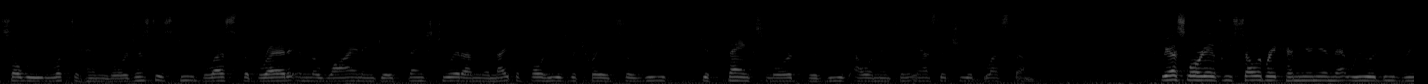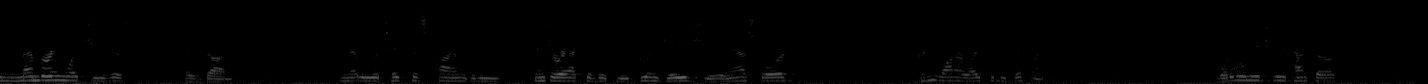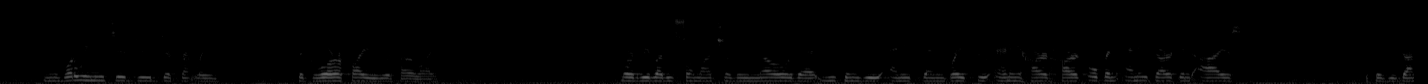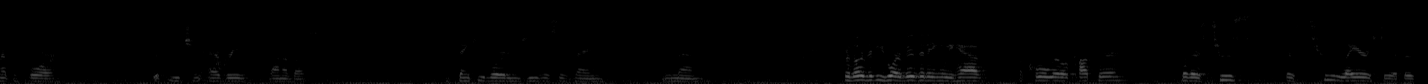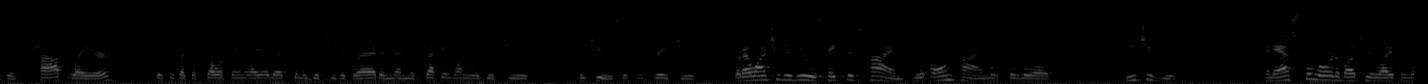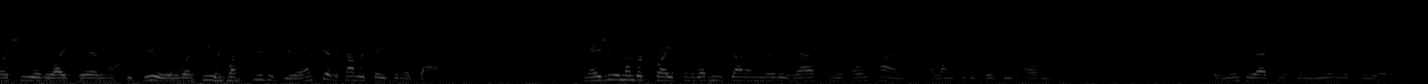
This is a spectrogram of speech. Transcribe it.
So we look to him, Lord, just as he blessed the bread and the wine and gave thanks to it on the night before he was betrayed. So we give thanks, Lord, for these elements, and we ask that you would bless them. We ask, Lord, as we celebrate communion, that we would be remembering what Jesus has done and that we would take this time to be interactive with you, to engage you, and ask, Lord, where do you want our life to be different? What do we need to repent of? And what do we need to do differently to glorify you with our life? Lord, we love you so much, and we know that you can do anything, break through any hard heart, open any darkened eyes, because you've done it before with each and every one of us We thank you, Lord, in Jesus' name. Amen. For those of you who are visiting, we have a cool little cup here. So there's two there's two layers to it. There's a top layer. This is like a cellophane layer that's going to get you the bread, and then the second one will get you the juice. This is grape juice. What I want you to do is take this time, your own time with the Lord, each of you, and ask the Lord about your life and what you would like Him to do and what He would like you to do. I want you to have a conversation with God. And as you remember Christ and what he's done in your behalf on your own time, I want you to take these elements as an interaction between you and your Creator.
